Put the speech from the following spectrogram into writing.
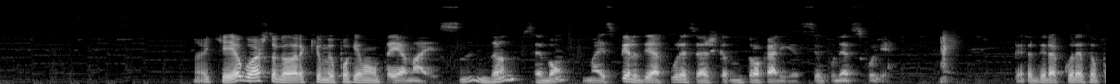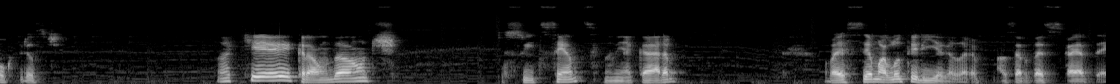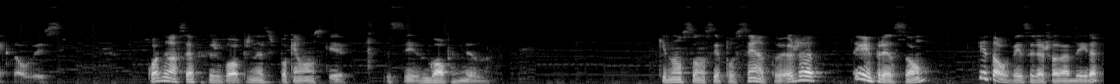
Ok, eu gosto, galera, que o meu Pokémon tenha mais né? dano, isso é bom. Mas perder a cura, eu acho que eu não trocaria, se eu pudesse escolher. perder a cura é um pouco triste. Ok, Crown Daunt. Sweet Scent na minha cara. Vai ser uma loteria, galera. Acertar esse Sky Attack, talvez. Quando eu acerto esses golpes nesses pokémons que... Esses golpes mesmo. Que não são 100%, eu já tenho a impressão que talvez seja choradeira.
